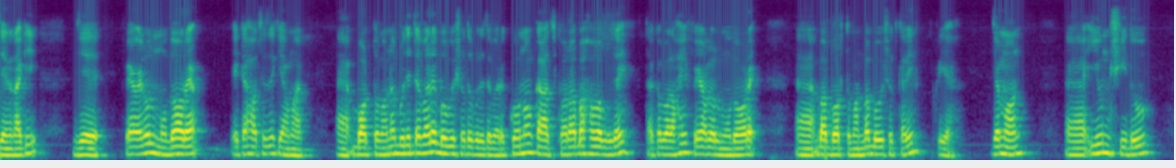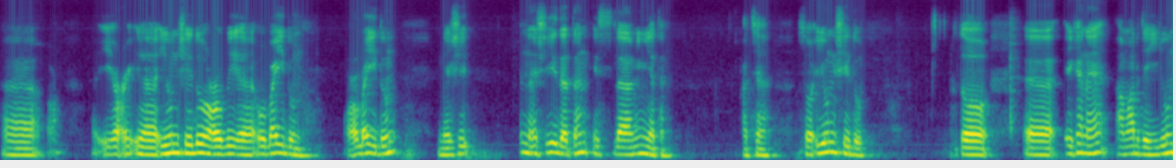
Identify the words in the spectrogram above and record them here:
জেনে রাখি যে ফেরুল মুদরে এটা হচ্ছে যে কি আমার বর্তমানে বুঝাতে পারে ভবিষ্যতে বুঝাতে পারে। কোনো কাজ করা বা হওয়া বোঝায় তাকে বলা হয় ফেরুল মুদরে বা বর্তমান বা ভবিষ্যৎকালীন ক্রিয়া। যেমন ইউন সিদু ইউন সিদু ওবাইদুন ওবাইদুন নেশি, নশিদাতান ইসলামিয়াতান। আচ্ছা সো ইউন সিদু তো এখানে আমার যে ইউন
